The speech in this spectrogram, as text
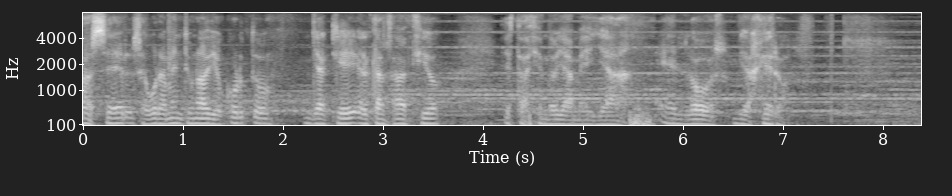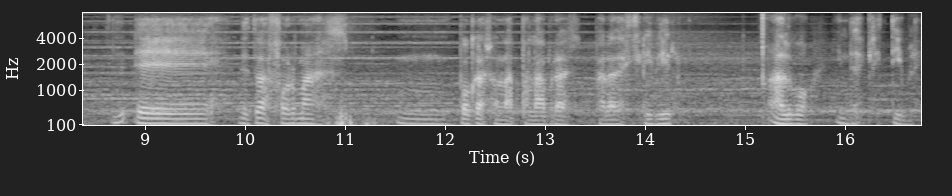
va a ser seguramente un audio corto, ya que el cansancio está haciendo ya mella en los viajeros. Eh, de todas formas, mm, pocas son las palabras para describir algo indescriptible.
